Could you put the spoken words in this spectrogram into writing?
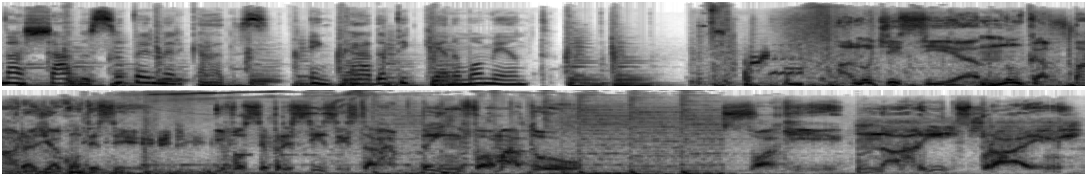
Machado Supermercados. Em cada pequeno momento. A notícia nunca para de acontecer. E você precisa estar bem informado. Só aqui, na Hits Prime.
